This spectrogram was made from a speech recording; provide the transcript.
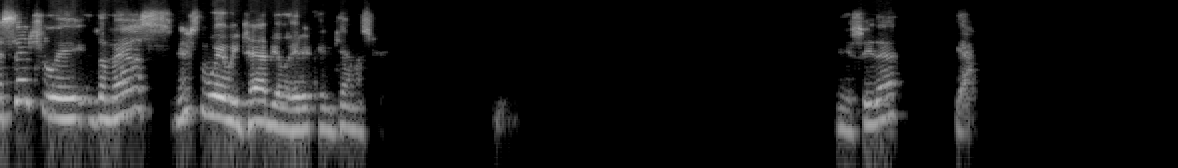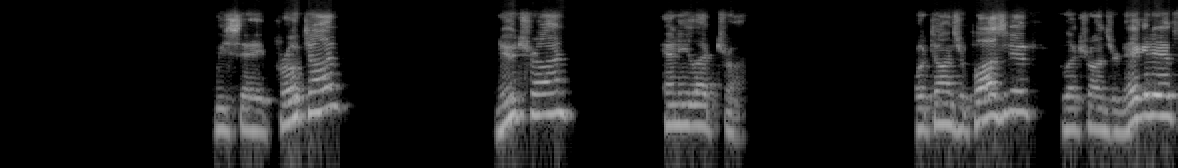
essentially the mass, here's the way we tabulate it in chemistry. Can you see that? Yeah. We say proton, neutron, and electron. Protons are positive, electrons are negative.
